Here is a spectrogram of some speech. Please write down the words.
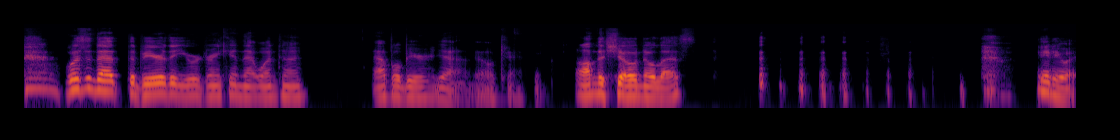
Wasn't that the beer that you were drinking that one time? Apple beer? Yeah. Okay. On the show, no less. anyway,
